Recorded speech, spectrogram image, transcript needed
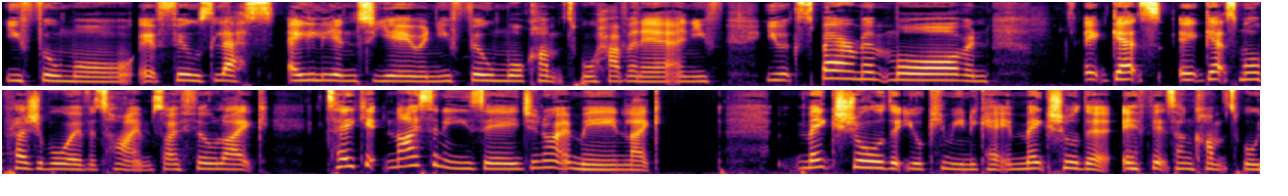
you feel more, it feels less alien to you, and you feel more comfortable having it, and you, you experiment more, and, it gets it gets more pleasurable over time. So I feel like take it nice and easy. Do you know what I mean? Like make sure that you're communicating. Make sure that if it's uncomfortable,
